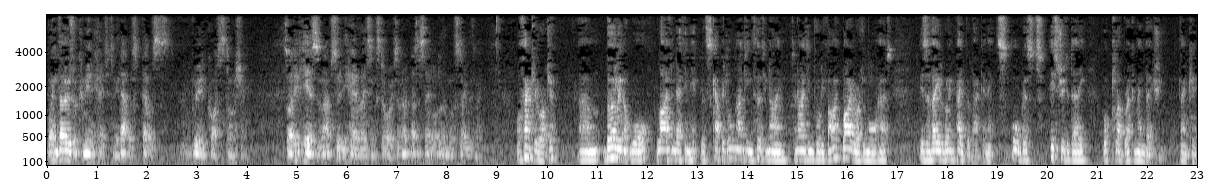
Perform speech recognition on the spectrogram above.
when those were communicated to me, that was, that was really quite astonishing. So I did hear some absolutely hair-raising stories, and as I say, a lot of them will stay with me. Well, thank you, Roger. Um, Berlin at War, Life and Death in Hitler's Capital, 1939 to 1945, by Roger Moorhouse is available in paperback and it's August's History Today Book Club recommendation. Thank you.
